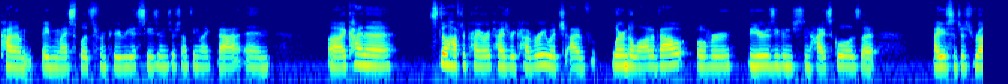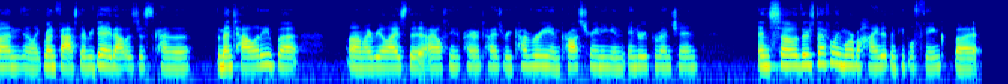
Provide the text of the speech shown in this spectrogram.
kind of maybe my splits from previous seasons or something like that. And uh, I kind of still have to prioritize recovery, which I've learned a lot about over the years, even just in high school, is that I used to just run, you know, like run fast every day. That was just kind of the mentality. But Um, I realized that I also need to prioritize recovery and cross training and injury prevention. And so there's definitely more behind it than people think, but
